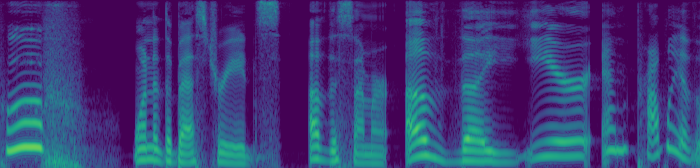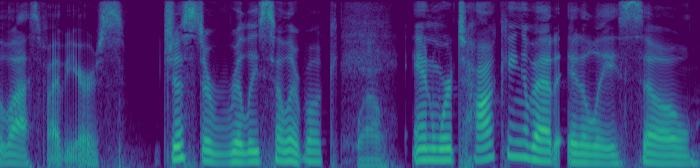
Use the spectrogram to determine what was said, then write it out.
whew, one of the best reads of the summer, of the year, and probably of the last five years. Just a really stellar book. Wow. And we're talking about Italy, so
